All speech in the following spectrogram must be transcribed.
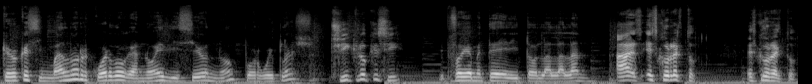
creo que si mal no recuerdo ganó edición, ¿no? Por Whiplash. Sí, creo que sí. Y pues obviamente editó La La Land. Ah, es, es correcto. Es correcto.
